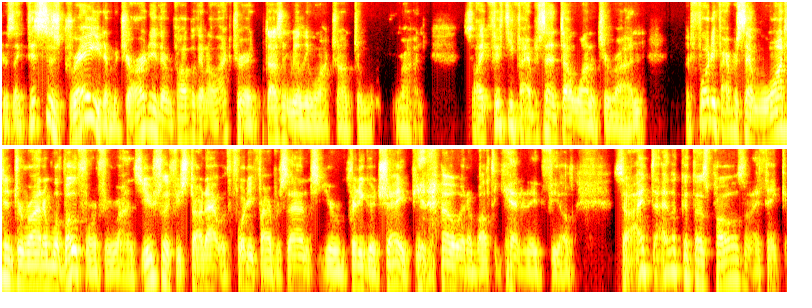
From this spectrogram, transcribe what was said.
And it's like, this is great. A majority of the Republican electorate doesn't really want Trump to run. So like 55% don't want him to run but 45% want him to run and will vote for him if he runs. Usually, if you start out with 45%, you're in pretty good shape, you know, in a multi candidate field. So I, I, look at those polls and I think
